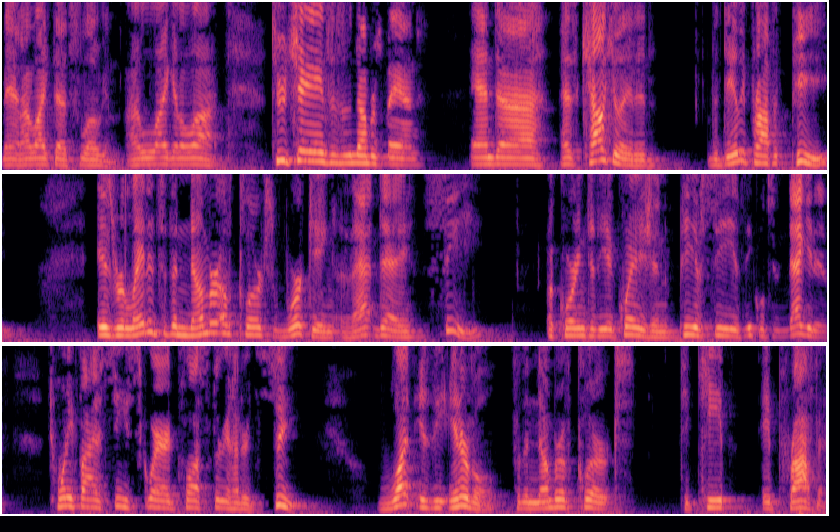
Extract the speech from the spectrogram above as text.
Man, I like that slogan. I like it a lot. 2 Chainz is the numbers man and uh, has calculated the daily profit P is related to the number of clerks working that day, C, according to the equation P of C is equal to negative 25C squared plus 300C. What is the interval for the number of clerks to keep a profit?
